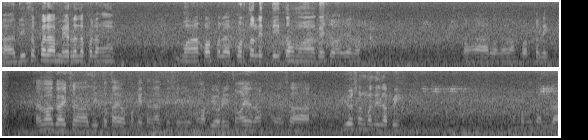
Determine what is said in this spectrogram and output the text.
Ah, dito pala, meron na palang mga kuwan pala, portolit dito mga guys. So, ayan oh. Isang araw na lang portolit. Ay mga guys, ah, dito tayo. Pakita natin yung mga view rito ngayon. Oh. Ayan sa views ng Manila Bay. Napakaganda.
